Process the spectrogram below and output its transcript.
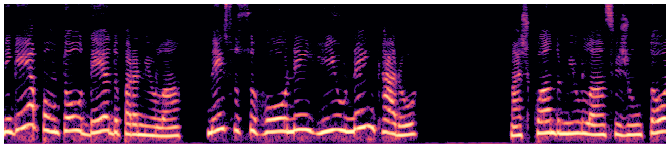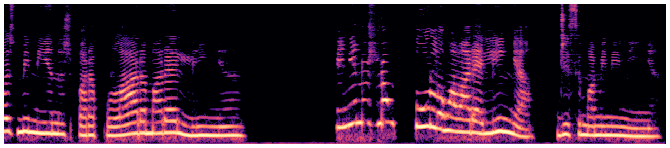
Ninguém apontou o dedo para Milan, nem sussurrou, nem riu, nem encarou. Mas quando Milan se juntou às meninas para pular amarelinha. Meninos não pulam amarelinha, disse uma menininha.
